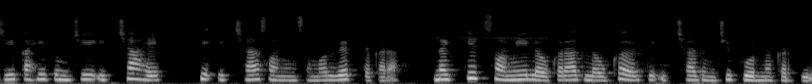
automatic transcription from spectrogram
जी काही तुमची इच्छा आहे ती इच्छा स्वामींसमोर व्यक्त करा. नक्कीच स्वामी लवकरात लवकर ती इच्छा तुमची पूर्ण करतील.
